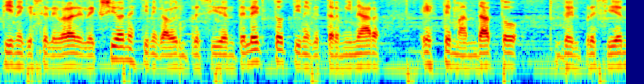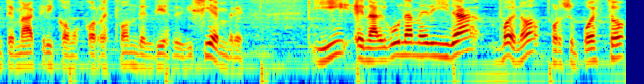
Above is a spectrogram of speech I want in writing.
tiene que celebrar elecciones, tiene que haber un presidente electo, tiene que terminar este mandato del presidente Macri como corresponde el 10 de diciembre. Y en alguna medida, bueno, por supuesto,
